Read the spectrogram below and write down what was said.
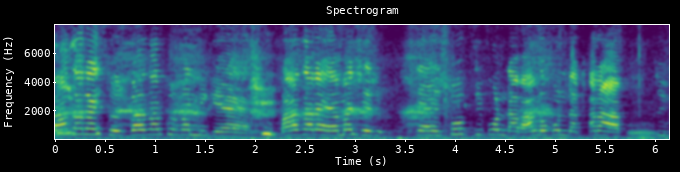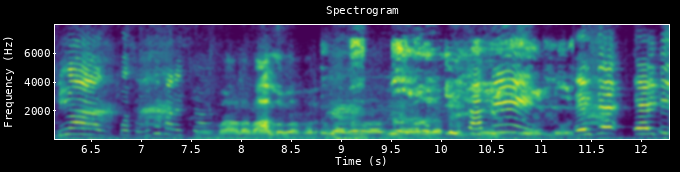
বাজার আইসোস বাজার করবার নিকে? বাজারে মানুষের সবজি কোনটা ভালো কোনটা খারাপ? তুই মিয়া পছন্দ করতে পারিস না ভালো আমার বিয়ে করো বিয়ে করো। এই যে এইটি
